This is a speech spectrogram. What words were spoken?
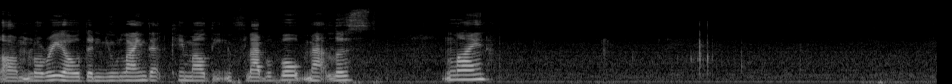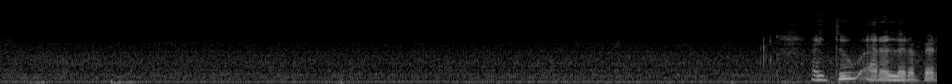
um, L'Oreal, the new line that came out, the Infallible Matteless line. I do add a little bit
